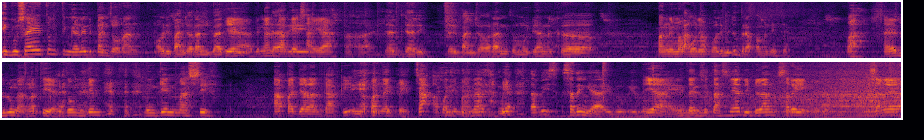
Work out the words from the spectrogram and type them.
Ibu saya itu tinggalnya di Pancoran. Oh di Pancoran berarti. Iya, dengan kakek saya. Heeh, dari, dari dari Pancoran kemudian ke Panglima Polim. Panglima Polim itu berapa menit ya? Wah, saya dulu nggak ngerti ya. Itu mungkin mungkin masih apa jalan kaki, Iya. apa naik becak, apa gimana. Tapi Enggak, tapi sering ya ibu ibu. Iya, intensitasnya dibilang sering gitu. Misalnya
